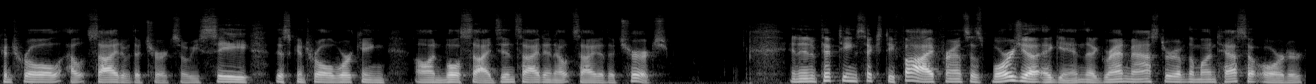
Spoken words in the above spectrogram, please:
control outside of the church. So we see this control working on both sides, inside and outside of the church. And in 1565, Francis Borgia, again, the Grand Master of the Montesa order,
